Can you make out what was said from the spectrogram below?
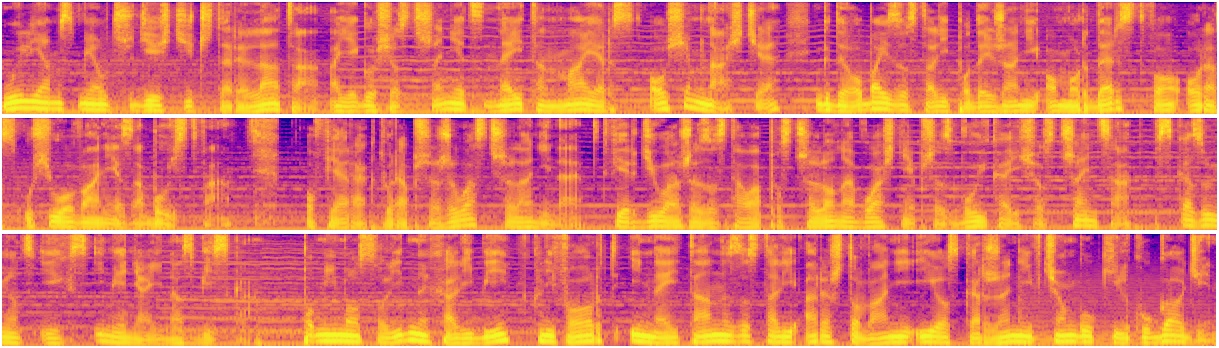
Williams miał 34 lata, a jego siostrzeniec Nathan Myers 18, gdy obaj zostali podejrzani o morderstwo oraz usiłowanie zabójstwa. Ofiara, która przeżyła strzelaninę, twierdziła, że została postrzelona właśnie przez wujka i siostrzeńca, wskazując ich z imienia i nazwiska. Pomimo solidnych alibi, Clifford i Nathan zostali aresztowani i oskarżeni w ciągu kilku godzin.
